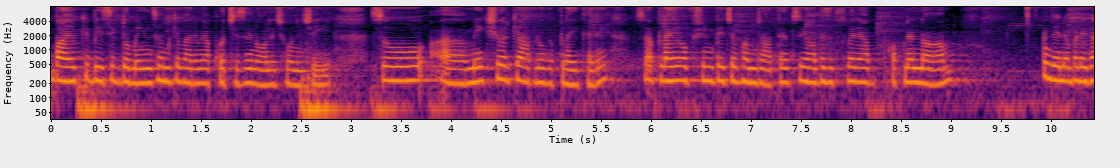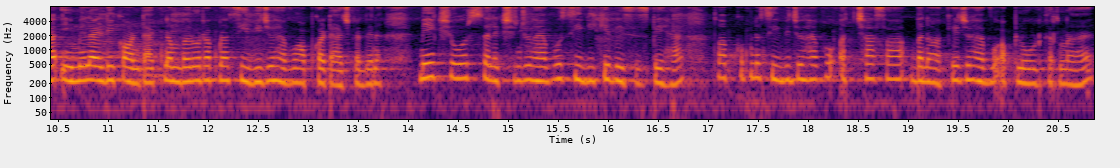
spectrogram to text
बायो के बेसिक डोमेन्स हैं उनके बारे में आपको अच्छे से नॉलेज होनी चाहिए। सो मेक श्योर कि आप लोग अप्लाई करें। सो अप्लाई ऑप्शन पे जब हम जाते हैं तो यहाँ पे सबसे पहले आपको अपना नाम देना पड़ेगा ईमेल आईडी कांटेक्ट नंबर और अपना सीवी जो है वो आपको अटैच कर देना। मेक श्योर सिलेक्शन जो है वो सीवी के बेसिस पे है। तो आपको अपना सीवी जो है वो अच्छा सा बना के जो है वो अपलोड करना है।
